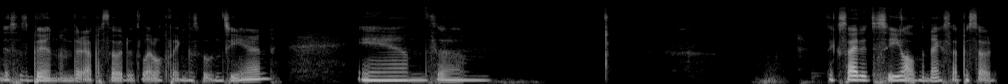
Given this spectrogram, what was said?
This has been another episode of Little Things with Lindsay Ann. And um, excited to see you all in the next episode.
